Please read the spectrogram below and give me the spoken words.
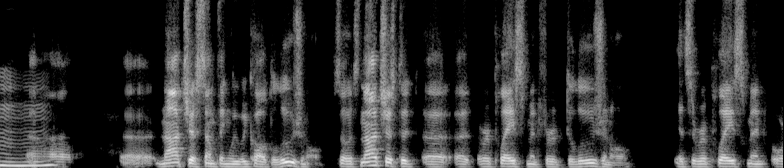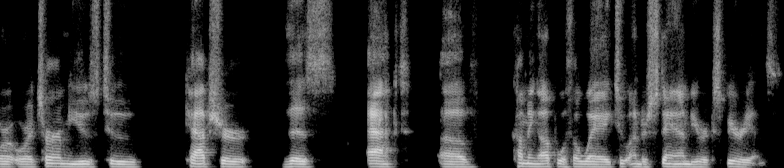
mm-hmm. uh, uh, not just something we would call delusional. So it's not just a, a, a, replacement for delusional, it's a replacement or, or a term used to capture this act of coming up with a way to understand your experience.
